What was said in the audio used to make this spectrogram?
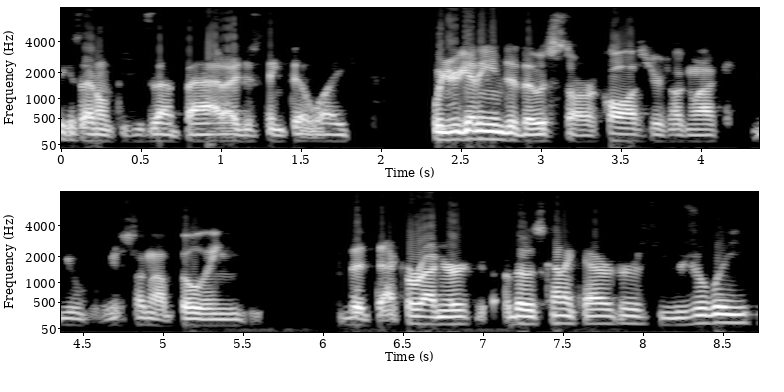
because I don't think he's that bad. I just think that like when you're getting into those star costs, you're talking about you're, you're talking about building the deck around your those kind of characters usually,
